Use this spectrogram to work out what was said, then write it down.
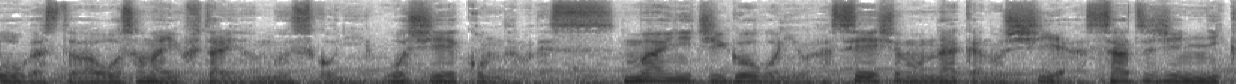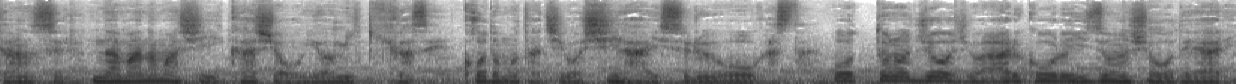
オーガスタは幼い二人の息子に教え込んだのです。毎日午後には聖書の中の死や殺人に関する生々しい箇所を読み聞かせ、子供たちを支配するオーガスタ。夫のジョージはアルコール依存症であり、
